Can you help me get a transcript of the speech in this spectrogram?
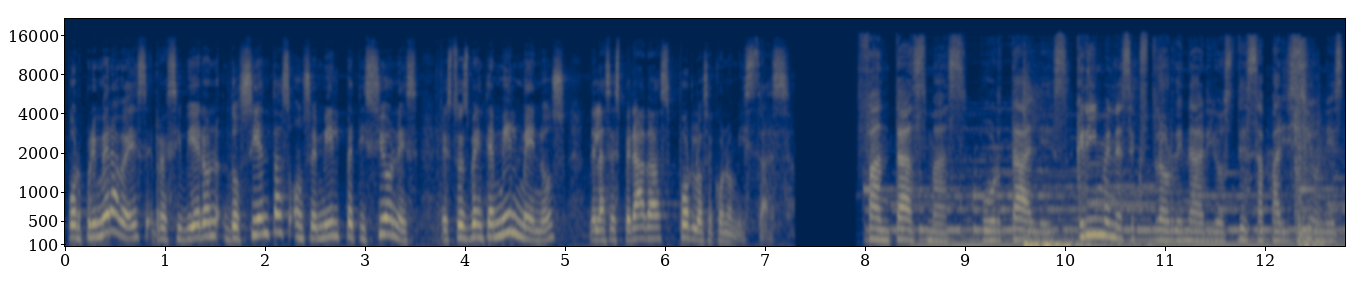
por primera vez recibieron 211 mil peticiones. Esto es 20 mil menos de las esperadas por los economistas. Fantasmas, portales, crímenes extraordinarios, desapariciones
